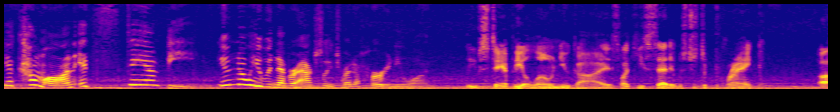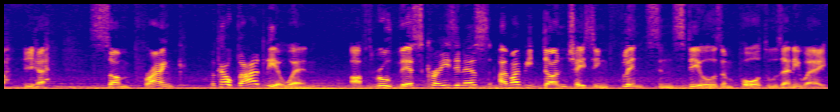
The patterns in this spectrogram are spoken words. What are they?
Yeah, come on, it's Stampy. You know he would never actually try to hurt anyone. Leave Stampy alone, you guys. Like you said, it was just a prank. Uh, yeah, some prank. Look how badly it went. After all this craziness, I might be done chasing flints and steels and portals anyway.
